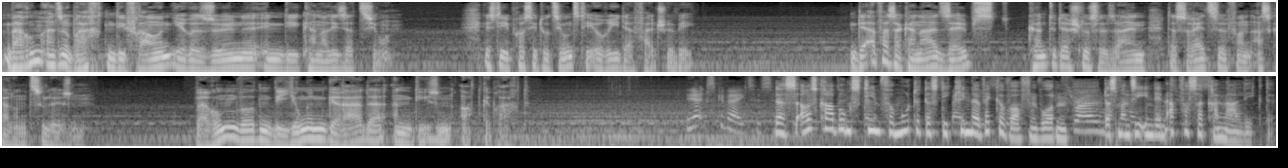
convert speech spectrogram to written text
Warum also brachten die Frauen ihre Söhne in die Kanalisation? Ist die Prostitutionstheorie der falsche Weg? Der Abwasserkanal selbst könnte der Schlüssel sein, das Rätsel von Askalon zu lösen. Warum wurden die Jungen gerade an diesen Ort gebracht? Das Ausgrabungsteam vermutet, dass die Kinder weggeworfen wurden, dass man sie in den Abwasserkanal legte,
